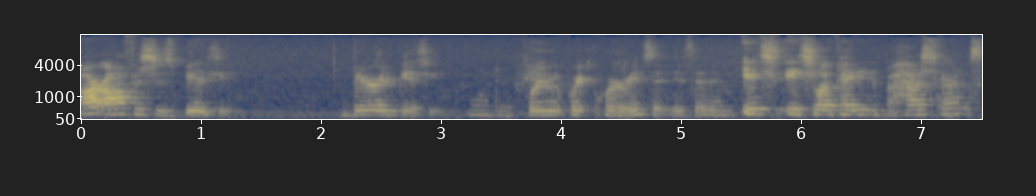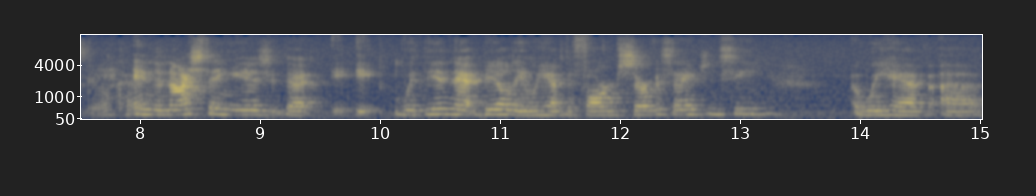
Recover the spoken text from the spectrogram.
Our office is busy, very busy. I wonder where, where, where is it? Is it in It's it's located in Pawhuska. Alaska? Okay. And the nice thing is that it, it, within that building, we have the Farm Service Agency. We have uh,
